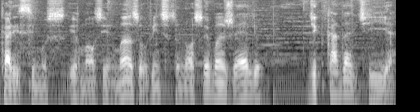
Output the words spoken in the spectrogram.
Caríssimos irmãos e irmãs, ouvintes do nosso Evangelho de cada dia,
